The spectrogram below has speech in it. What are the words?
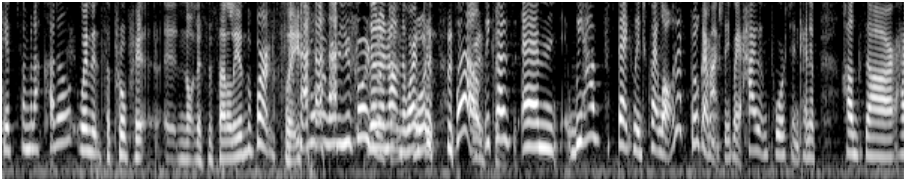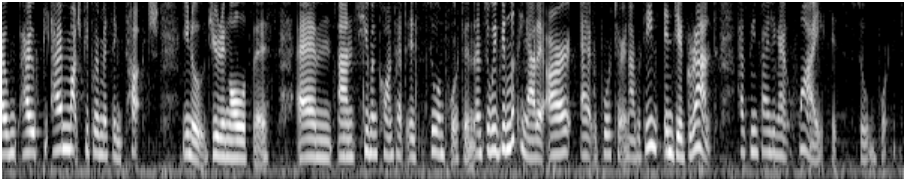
give someone a cuddle. when it's appropriate, uh, not necessarily in the workplace. Where, where are you going No, with no, not in the workplace. is this Well, question? because um, we have speculated quite a lot on this program actually about how important kind of hugs are, how how how much people are missing touch, you know, during all of this, um, and human contact is so important. And so we've been looking at it. Our uh, reporter in Aberdeen, India Grant, has been finding out why it's so important.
